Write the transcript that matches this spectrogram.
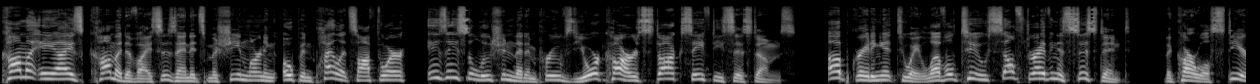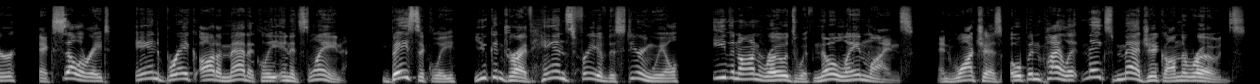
Comma AI's Comma devices and its machine learning OpenPilot software is a solution that improves your car's stock safety systems, upgrading it to a level 2 self-driving assistant. The car will steer, accelerate, and brake automatically in its lane. Basically, you can drive hands-free of the steering wheel even on roads with no lane lines, and watch as OpenPilot makes magic on the roads.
